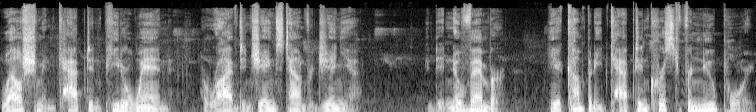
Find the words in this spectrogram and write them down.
Welshman Captain Peter Wynne arrived in Jamestown, Virginia, and in November, he accompanied Captain Christopher Newport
